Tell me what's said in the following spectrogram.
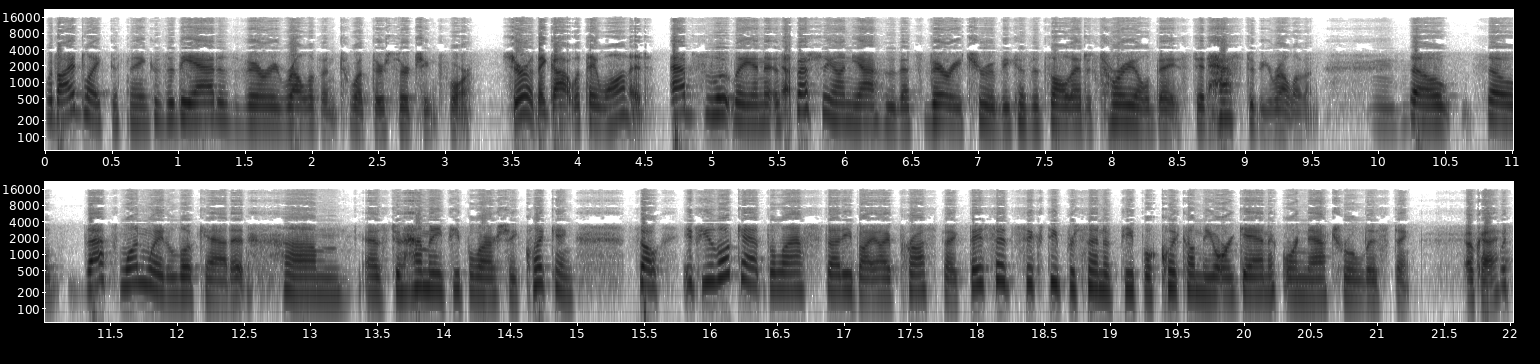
what I'd like to think is that the ad is very relevant to what they're searching for. Sure, they got what they wanted. Absolutely, and especially on Yahoo, that's very true because it's all editorial based. It has to be relevant. Mm-hmm. So, so that's one way to look at it um, as to how many people are actually clicking. So if you look at the last study by iProspect, they said 60% of people click on the organic or natural listing. Okay. Which,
